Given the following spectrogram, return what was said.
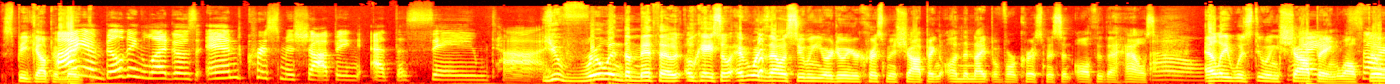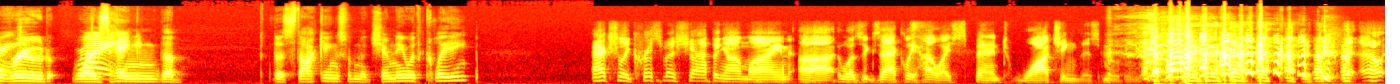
speak up and I make. am building Legos and Christmas shopping at the same time. You've ruined the mythos. Okay, so everyone's now assuming you were doing your Christmas shopping on the night before Christmas and all through the house. Oh. Ellie was doing shopping Right, while sorry. Phil Rude was Right. hanging the the stockings from the chimney with Glee. Actually, Christmas shopping online uh, was exactly how I spent watching this movie.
